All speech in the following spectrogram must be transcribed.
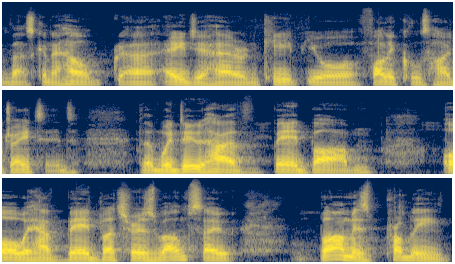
that's going to help uh, age your hair and keep your follicles hydrated. That we do have beard balm, or we have beard butter as well. So balm is probably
